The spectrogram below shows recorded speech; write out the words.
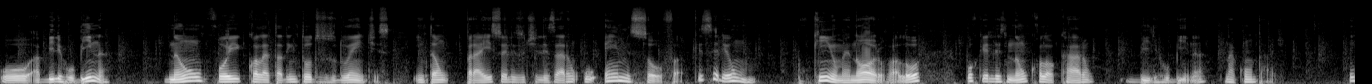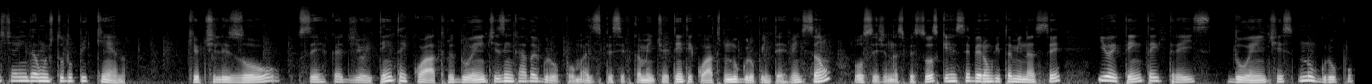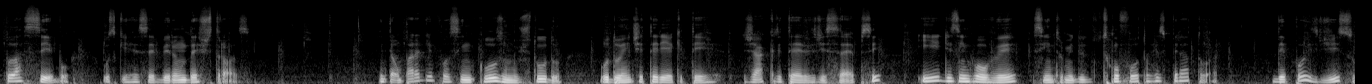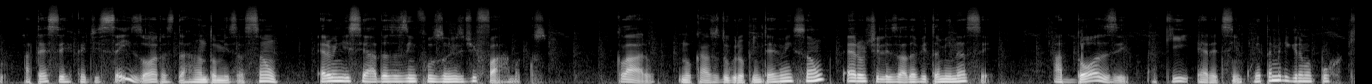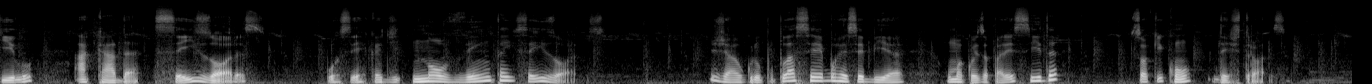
o, a bilirrubina não foi coletada em todos os doentes. Então, para isso, eles utilizaram o M-sulfa, que seria um pouquinho menor o valor, porque eles não colocaram bilirrubina na contagem. Este ainda é um estudo pequeno, que utilizou cerca de 84 doentes em cada grupo, mais especificamente 84 no grupo intervenção, ou seja, nas pessoas que receberam vitamina C, e 83 doentes no grupo placebo, os que receberam destrose. Então, para que fosse incluso no estudo, o doente teria que ter já critérios de sepse e desenvolver síndrome de desconforto respiratório. Depois disso, até cerca de 6 horas da randomização, eram iniciadas as infusões de fármacos. Claro, no caso do grupo intervenção, era utilizada a vitamina C. A dose aqui era de 50 mg por quilo a cada 6 horas, por cerca de 96 horas. Já o grupo placebo recebia uma coisa parecida, só que com destrose.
